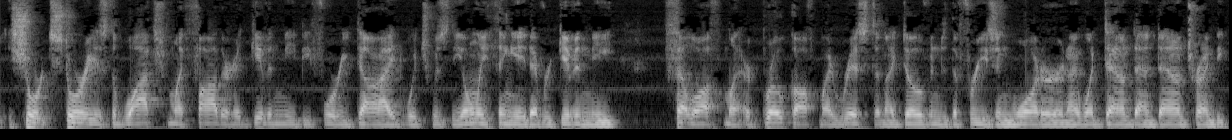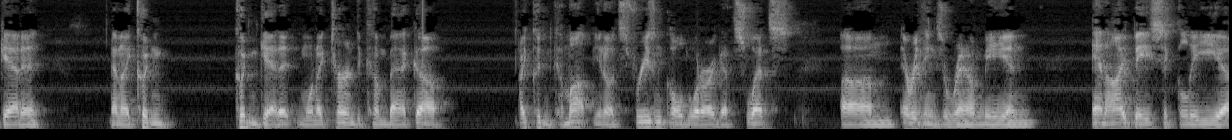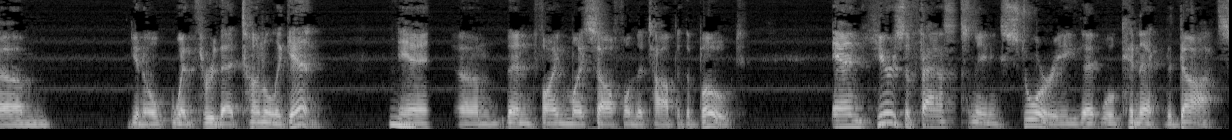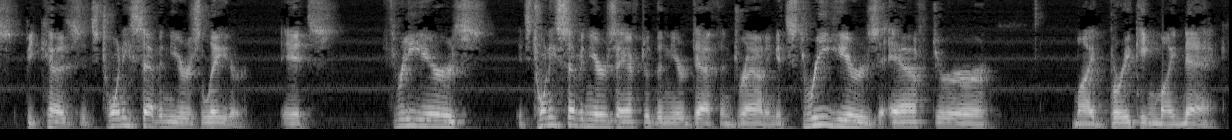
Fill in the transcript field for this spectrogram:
short story is the watch my father had given me before he died, which was the only thing he had ever given me, fell off my or broke off my wrist, and I dove into the freezing water, and I went down, down, down trying to get it, and I couldn't couldn't get it. And when I turned to come back up, I couldn't come up. You know, it's freezing cold water. I got sweats. Um, everything's around me, and and I basically, um, you know, went through that tunnel again, mm. and um, then find myself on the top of the boat. And here's a fascinating story that will connect the dots because it's 27 years later. It's three years, it's 27 years after the near death and drowning. It's three years after my breaking my neck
